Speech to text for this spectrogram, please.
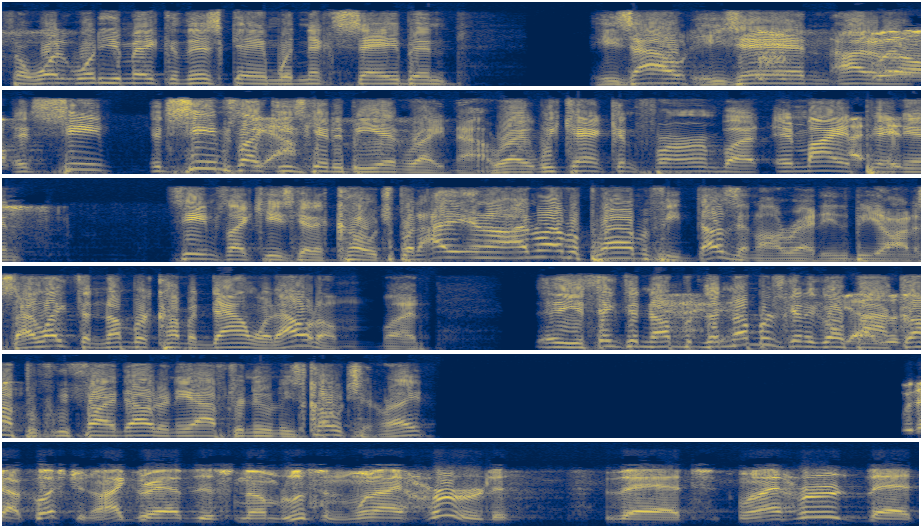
So what what do you make of this game with Nick Saban? He's out. He's in. I don't well, know. It seems it seems like yeah. he's going to be in right now, right? We can't confirm, but in my opinion, it's, seems like he's going to coach. But I, you know, I don't have a problem if he doesn't already. To be honest, I like the number coming down without him. But uh, you think the number the number's going to go yeah, back listen, up if we find out in the afternoon he's coaching, right? Without question, I grabbed this number. Listen, when I heard that when I heard that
